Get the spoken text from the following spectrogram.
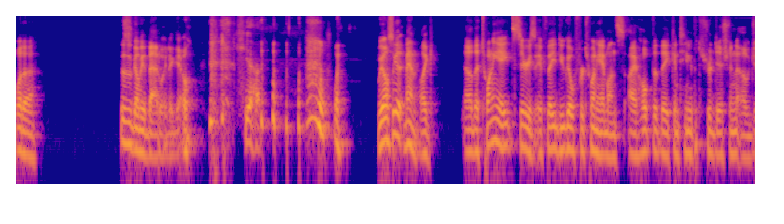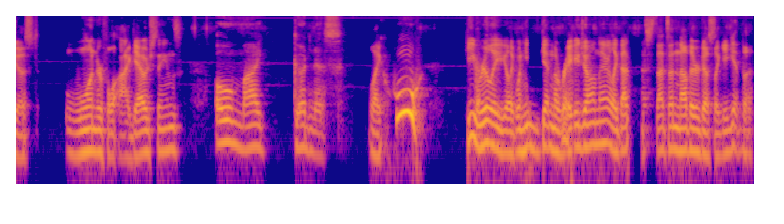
what a this is gonna be a bad way to go. Yeah, we also get man like uh, the 28 series if they do go for 28 months i hope that they continue the tradition of just wonderful eye gouge scenes oh my goodness. Like whoo he really like when he's getting the rage on there like that's that's another just like you get the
